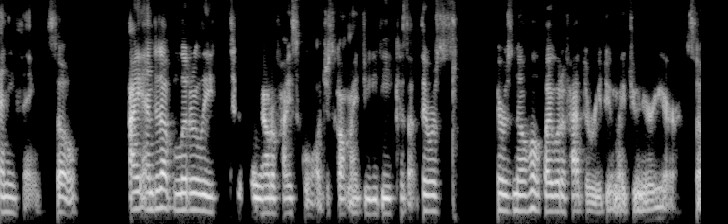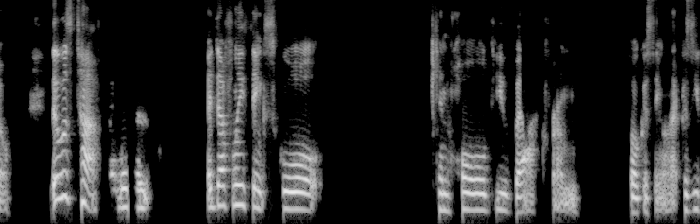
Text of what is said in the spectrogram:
anything. So I ended up literally testing out of high school. I just got my GED because there was there was no hope. I would have had to redo my junior year. So it was tough. I wasn't. I definitely think school can hold you back from focusing on that because you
